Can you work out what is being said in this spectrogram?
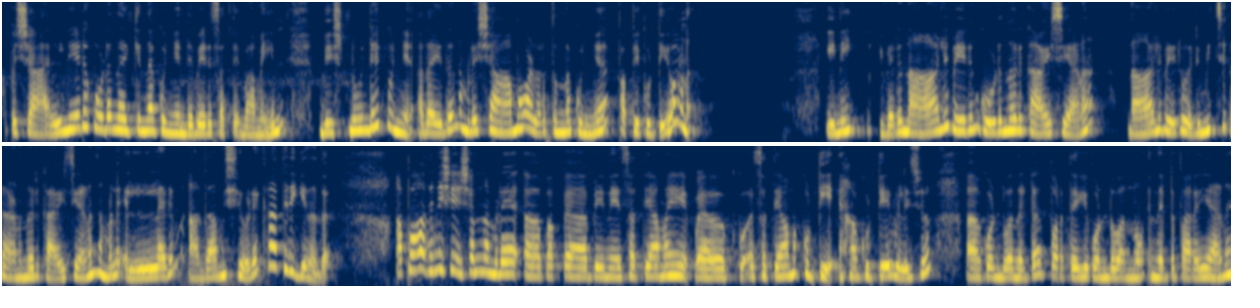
അപ്പോൾ ശാലിനിയുടെ കൂടെ നിൽക്കുന്ന കുഞ്ഞിന്റെ പേര് സത്യഭാമയും വിഷ്ണുവിന്റെ കുഞ്ഞ് അതായത് നമ്മുടെ ശ്യാമ വളർത്തുന്ന കുഞ്ഞ് പപ്പിക്കുട്ടിയുമാണ് ഇനി ഇവർ നാല് പേരും കൂടുന്ന ഒരു കാഴ്ചയാണ്. നാല് പേരും ഒരുമിച്ച് കാണുന്ന ഒരു കാഴ്ചയാണ് നമ്മൾ എല്ലാവരും ആകാംക്ഷയോടെ കാത്തിരിക്കുന്നത്. അപ്പോൾ അതിനുശേഷം നമ്മുടെ പിന്നെ സത്യാമ്മയെ സത്യാമ കുട്ടിയെ ആ കുട്ടിയെ വിളിച്ചു കൊണ്ടുവന്നിട്ട് പുറത്തേക്ക് കൊണ്ടുവന്നു എന്നിട്ട് പറയുകയാണ്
